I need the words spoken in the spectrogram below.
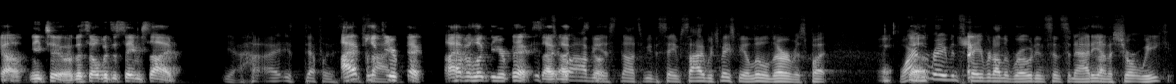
Yeah, me too. Let's hope it's the same side. Yeah, it's definitely. The I haven't looked at your picks. I haven't looked at your picks. It's I, too I- so- obvious not to be the same side, which makes me a little nervous. But why yeah. are the Ravens favored on the road in Cincinnati on a short week?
